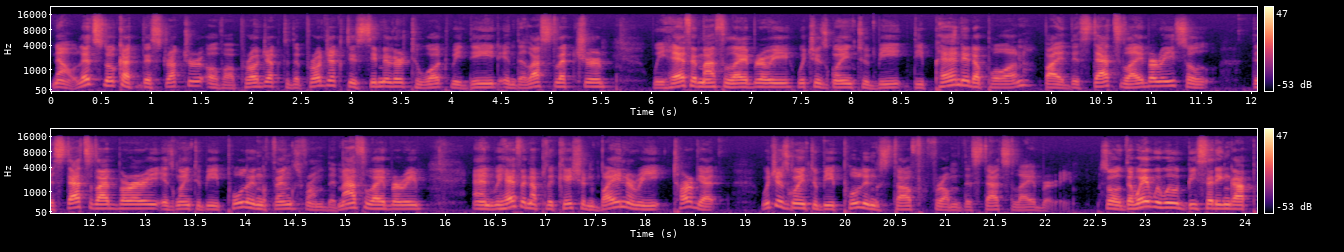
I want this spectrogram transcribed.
Now, let's look at the structure of our project. The project is similar to what we did in the last lecture. We have a math library, which is going to be depended upon by the stats library. So the stats library is going to be pulling things from the math library. And we have an application binary target, which is going to be pulling stuff from the stats library. So the way we will be setting up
